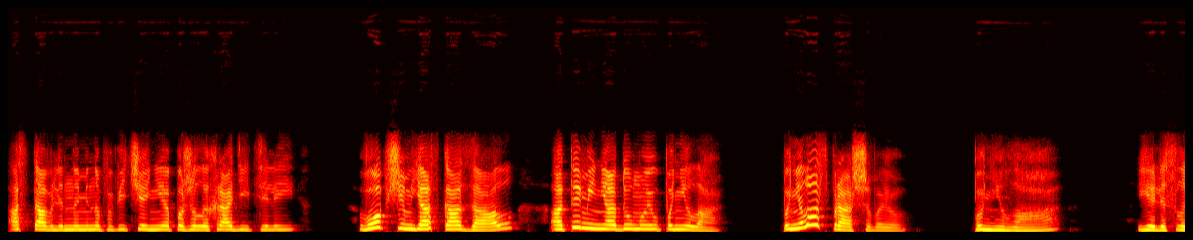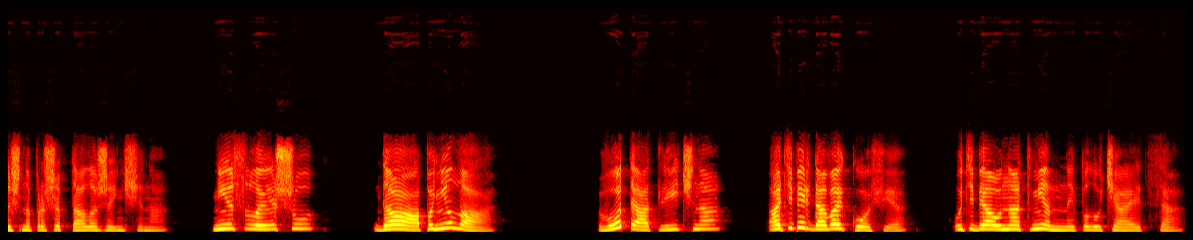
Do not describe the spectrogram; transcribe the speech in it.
оставленными на попечение пожилых родителей. В общем, я сказал, а ты меня, думаю, поняла. Поняла, спрашиваю? Поняла, еле слышно прошептала женщина. Не слышу. Да, поняла. Вот и отлично. А теперь давай кофе. У тебя он отменный получается.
